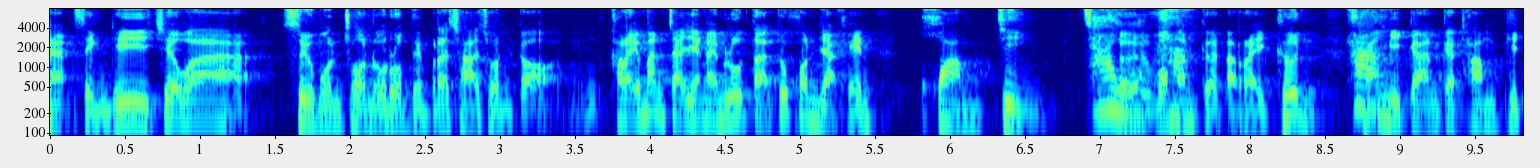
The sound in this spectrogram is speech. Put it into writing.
ฮะสิ่งที่เชื่อว่าสื่อมวลชนรวมถึงประชาชนก็ใครมั่นใจยังไงไม่รู้แต่ทุกคนอยากเห็นความจริง ใช่เออค่ะว่ามันเกิดอะไรขึ้น ค่ะ ถ้ามีการกระทำผิด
